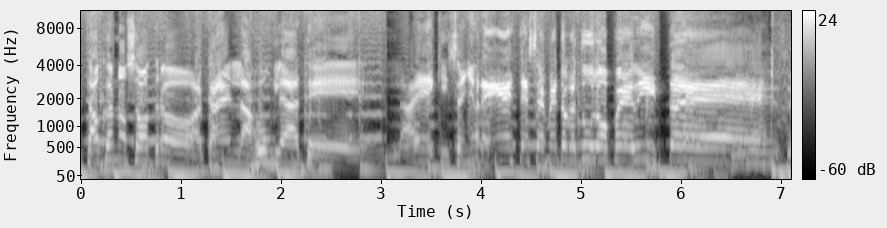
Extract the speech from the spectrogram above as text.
conectado con nosotros acá en la jungla de la X, señores. Este cemento que tú lo pediste. Sí, sí.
